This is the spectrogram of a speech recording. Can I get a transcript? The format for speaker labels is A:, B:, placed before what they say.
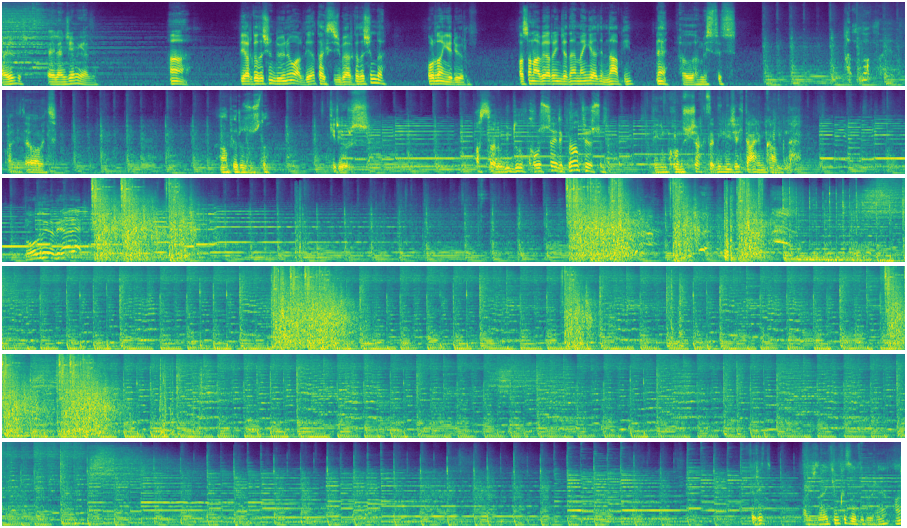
A: Hayırdır? Eğlenceye mi geldin?
B: Ha. Bir arkadaşın düğünü vardı ya taksici bir arkadaşın da. Oradan geliyorum. Hasan abi arayınca da hemen geldim. Ne yapayım? Ne?
A: Allah mesut etsin.
B: Allah Allah ya.
A: Hadi devam et.
B: Ne yapıyoruz usta?
A: Giriyoruz.
C: Aslanım bir durup konuşsaydık ne yapıyorsun?
A: Benim konuşacak da dinleyecek de halim kalmadı.
C: Ne oluyor birader?
B: Ferit, Ajda'yı kim kızladı böyle ya? Ha?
